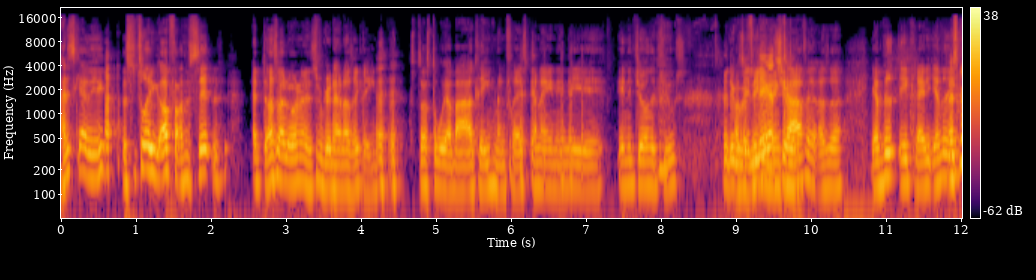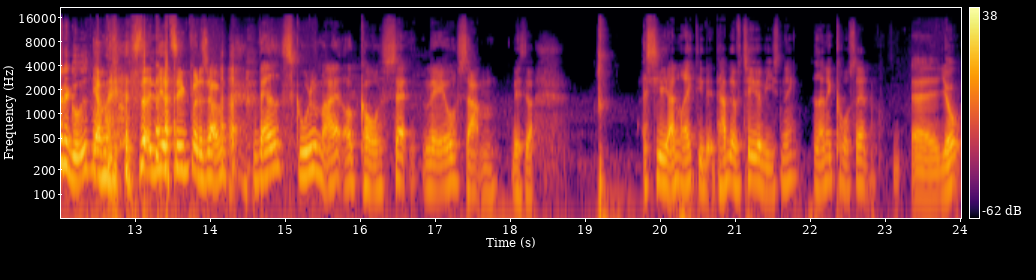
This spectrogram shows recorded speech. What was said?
nej, det skal vi ikke. Og så troede jeg ikke op for ham selv, at det også var lidt underligt, så begyndte han også at grine. Så stod jeg bare og grinede med en frisk banan inde i, inde i Joe the Juice. Men det Og kunne så være fik jeg min kaffe, og så, jeg ved ikke rigtigt, jeg ved Hvad ikke, skulle det gå ud på? Jamen, jeg sad lige og tænkte på det samme. Hvad skulle mig og Kåre Sand lave sammen, hvis det var? Jeg siger jeg den rigtige? Det har vi fra TV-avisen, ikke? Hedder han ikke Kåre Sand? Øh, jo.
